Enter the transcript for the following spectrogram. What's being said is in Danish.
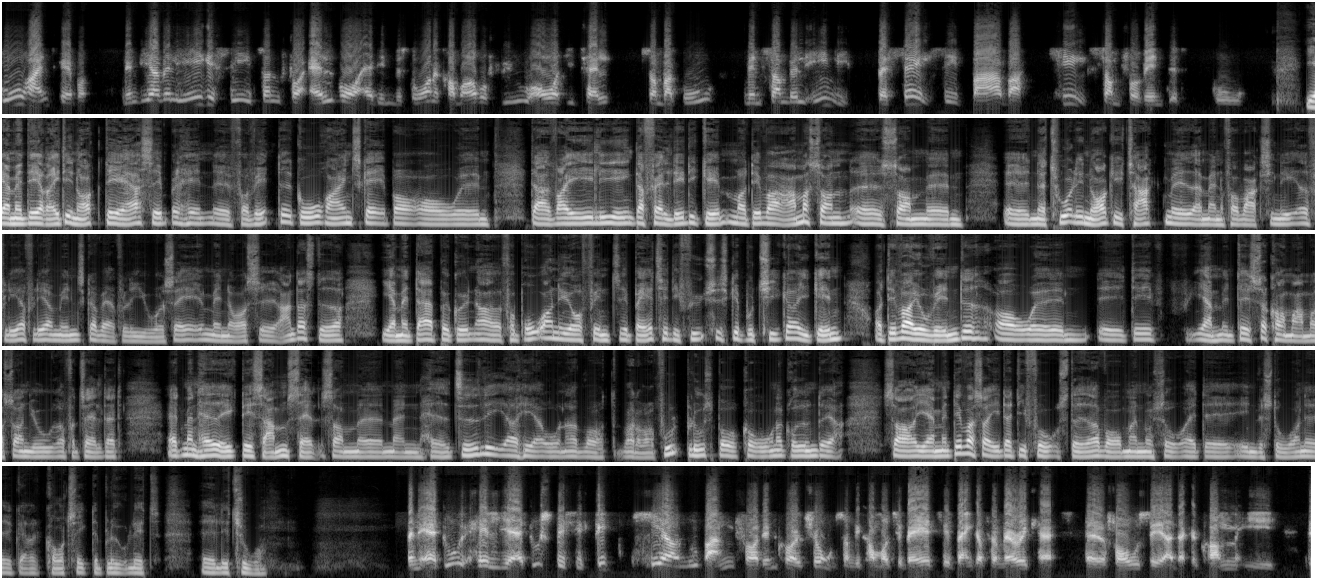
gode regnskaber, men vi har vel ikke set sådan for alvor, at investorerne kommer op og flyve over de tal, som var gode, men som vel egentlig basalt set bare var helt som forventet gode. Jamen, det er rigtigt nok. Det er simpelthen øh, forventet gode regnskaber, og øh, der var lige en, der faldt lidt igennem, og det var Amazon, øh, som øh, øh, naturligt nok i takt med, at man får vaccineret flere og flere mennesker, i hvert fald i USA, men også øh, andre steder, jamen der begynder forbrugerne jo at finde tilbage til de fysiske butikker igen, og det var jo ventet, og øh, øh det jamen det, så kom Amazon jo ud og fortalte, at, at man havde ikke det samme salg, som øh, man havde tidligere herunder, hvor, hvor der var fuld blus på coronagryden der. Så jamen det var så et af de få steder, hvor man nu så, at øh, investorerne kortsigtet blev lidt, øh, lidt sure. Men er du, Helge, er du specifikt her og nu bange for den korrektion, som vi kommer tilbage til Bank of America øh, forudser, der kan komme i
